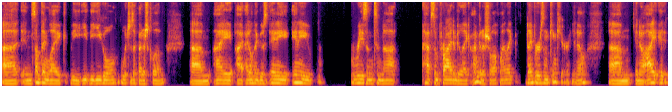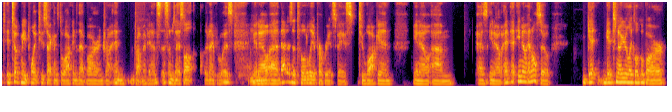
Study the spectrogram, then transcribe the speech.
Uh in something like the the Eagle, which is a fetish club, um I I, I don't think there's any any reason to not have some pride and be like, I'm going to show off my like diapers and kink here, you know? Um, you know, I, it, it took me 0.2 seconds to walk into that bar and drop and drop my pants as soon as I saw other diaper boys, mm-hmm. you know, uh, that is a totally appropriate space to walk in, you know, um, as, you know, and, and, you know, and also get, get to know your like local bar,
